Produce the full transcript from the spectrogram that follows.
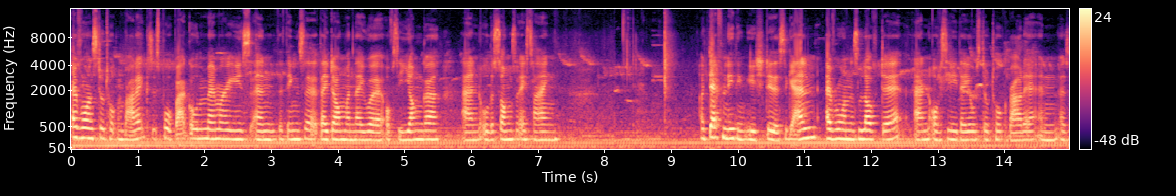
everyone's still talking about it because it's brought back all the memories and the things that they done when they were obviously younger and all the songs that they sang I definitely think you should do this again. Everyone has loved it, and obviously they all still talk about it, and has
